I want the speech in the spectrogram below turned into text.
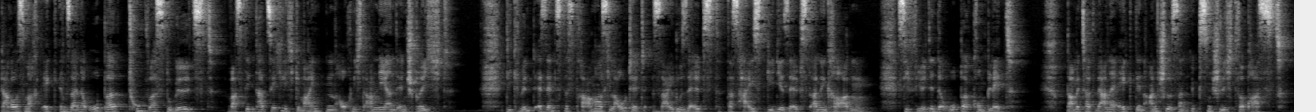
Daraus macht Eck in seiner Oper Tu, was du willst, was den tatsächlich Gemeinten auch nicht annähernd entspricht. Die Quintessenz des Dramas lautet, sei du selbst, das heißt, geh dir selbst an den Kragen. Sie fehlt in der Oper komplett. Damit hat Werner Egg den Anschluss an Ibsen schlicht verpasst.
